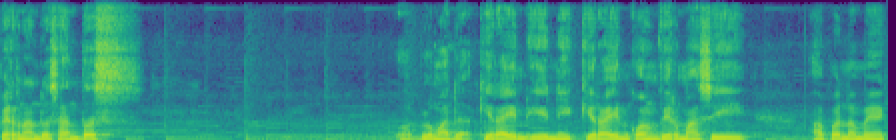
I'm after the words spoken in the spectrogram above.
Fernando Santos. Wah belum ada. Kirain ini kirain konfirmasi apa namanya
